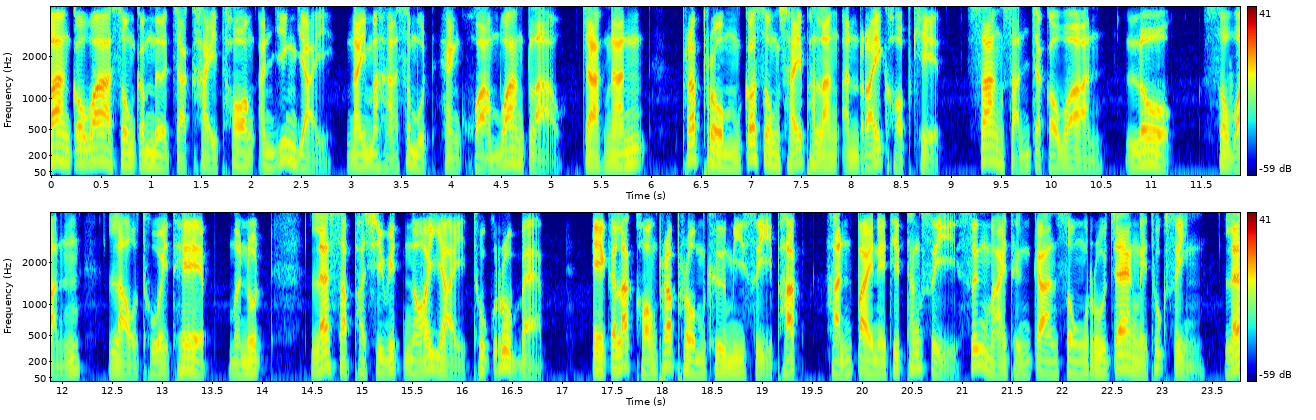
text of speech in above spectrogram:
บ้างก็ว่าทรงกำเนิดจากไข่ทองอันยิ่งใหญ่ในมหาสมุทรแห่งความว่างเปล่า จากนั้นพระพรหมก็ทรงใช้พลังอันไร้ขอบเขต สร้างสรรค์จักรวาล โลก สวรรค์ เหล่าทวยเทพ มนุษย์ และสรรพชีวิตน้อยใหญ่ทุกรูปแบบ เอกลักษณ์ของพระพรหมคือมีสี่พัก หันไปในทิศทั้งสี่ซึ่งหมายถึงการทรงรู้แจ้งในทุกสิ่ง และ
